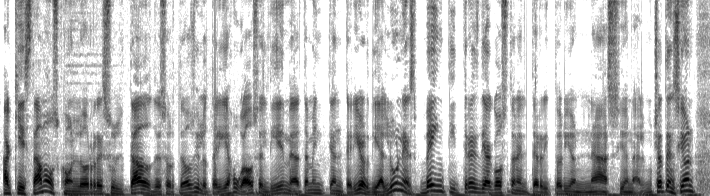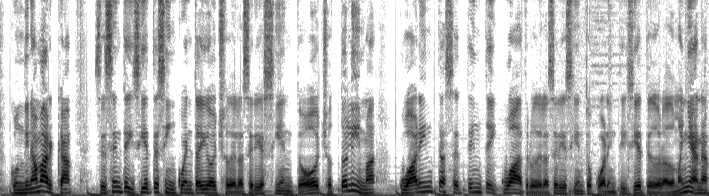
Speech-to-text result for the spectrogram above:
Aquí estamos con los resultados de sorteos y lotería jugados el día inmediatamente anterior, día lunes 23 de agosto en el territorio nacional. Mucha atención, Cundinamarca 6758 de la serie 108, Tolima 4074 de la serie 147, Dorado mañana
